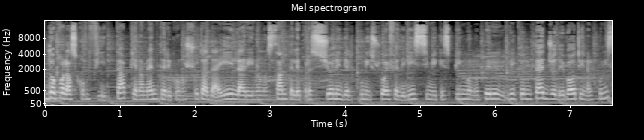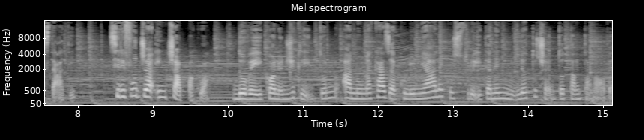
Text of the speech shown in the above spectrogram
Dopo la sconfitta, pienamente riconosciuta da Hillary nonostante le pressioni di alcuni suoi fedelissimi che spingono per il riconteggio dei voti in alcuni stati, si rifugia in Chappaqua, dove i coniugi Clinton hanno una casa coloniale costruita nel 1889.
